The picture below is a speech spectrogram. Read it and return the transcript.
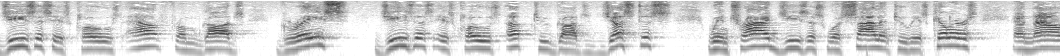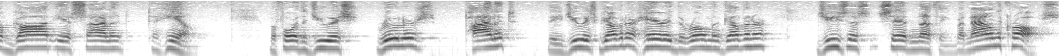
Jesus is closed out from God's grace. Jesus is closed up to God's justice. When tried, Jesus was silent to his killers and now God is silent to him. Before the Jewish rulers, Pilate, the Jewish governor, Herod, the Roman governor, Jesus said nothing. But now on the cross,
